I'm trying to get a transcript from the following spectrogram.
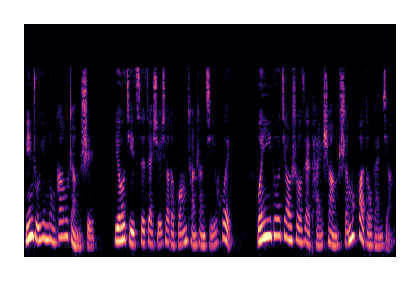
民主运动高涨时，有几次在学校的广场上集会，闻一多教授在台上什么话都敢讲，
